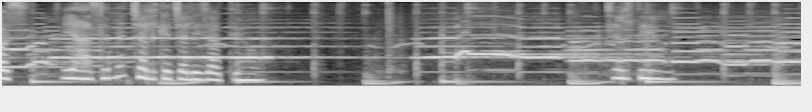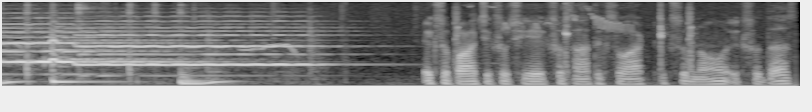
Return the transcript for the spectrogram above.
बस यहाँ से मैं चल के चली जाती हूँ चलती हूँ एक सौ पाँच एक सौ छः एक सौ सात एक सौ आठ एक सौ नौ एक सौ दस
